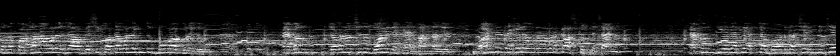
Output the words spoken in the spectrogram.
কোনো কথা না বলে যাও, বেশি কথা বললে কিন্তু বোবা করে দেবো। এখন জগন্নাথ শুধু ভয় দেখায় পান্ডাদের ভয় না দেখালে ওরা আবার কাজ করতে চায় না। এখন গিয়ে দেখে একটা বট গাছের নিচে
